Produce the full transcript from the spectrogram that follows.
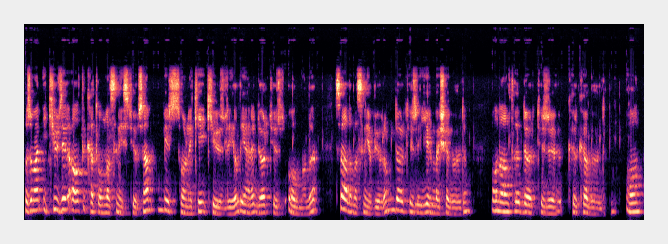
O zaman 2 üzeri 6 kat olmasını istiyorsam bir sonraki 200'lü yıl yani 400 olmalı. Sağlamasını yapıyorum. 400'ü 25'e böldüm. 16, 400'ü 40'a böldüm. 10,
